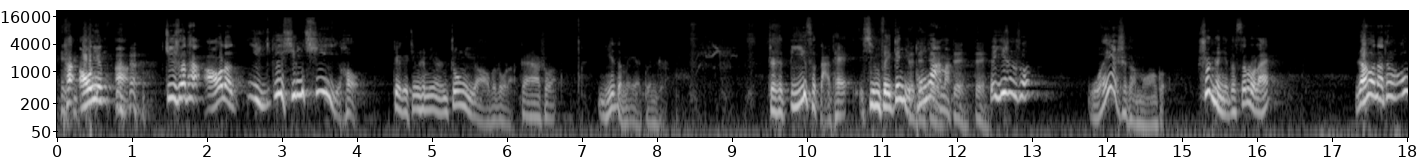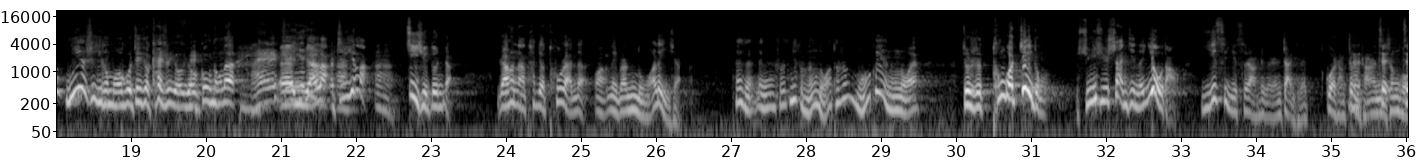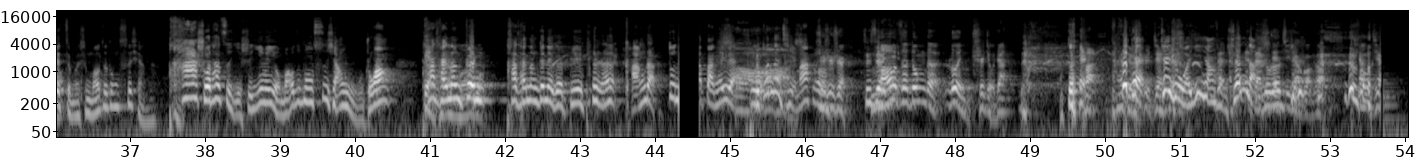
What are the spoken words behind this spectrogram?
他熬鹰啊，据说他熬了一个星期以后，这个精神病人终于熬不住了，跟他说：“你怎么也蹲着？”这是第一次打开心扉，跟你通话嘛。对对对这医生说：“我也是个蘑菇，顺着你的思路来。”然后呢，他说：“哦，你也是一个蘑菇，这就开始有有共同的 哎呃语言了，知音了。嗯，继续蹲着，然后呢，他就突然的往那边挪了一下。那个那个人说：“你怎么能挪？”他说：“蘑菇也能挪呀。”就是通过这种循序善进的诱导，一次一次让这个人站起来，过上正常人的生活这。怎么是毛泽东思想呢？他说他自己是因为有毛泽东思想武装，他才能跟他才能跟那个病病人扛着蹲半个月，你蹲得起吗？是是是，这是毛泽东的《论持久战 》。对 对，这这是我印象很深的就是先记下广告。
